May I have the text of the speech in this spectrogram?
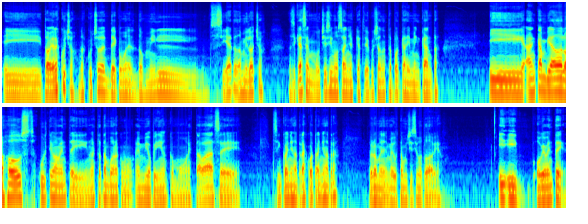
Y todavía lo escucho, lo escucho desde como el 2007, 2008. Así que hace muchísimos años que estoy escuchando este podcast y me encanta. Y han cambiado los hosts últimamente y no está tan bueno como, en mi opinión, como estaba hace 5 años atrás, 4 años atrás. Pero me, me gusta muchísimo todavía. Y, y obviamente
